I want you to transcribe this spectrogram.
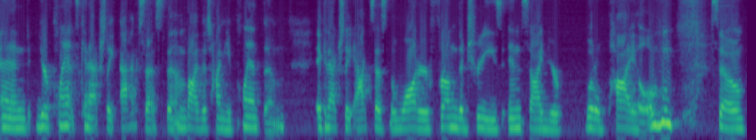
and your plants can actually access them by the time you plant them. It can actually access the water from the trees inside your little pile. So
